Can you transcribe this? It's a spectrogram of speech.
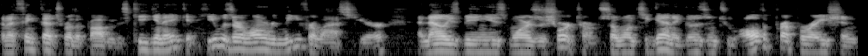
and I think that's where the problem is. Keegan Akin, he was our long reliever last year, and now he's being used more as a short term. So once again, it goes into all the preparation,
